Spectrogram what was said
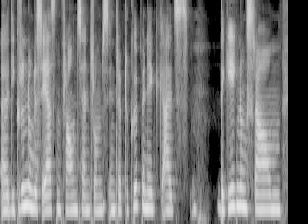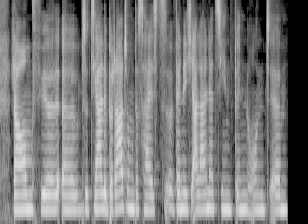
äh, die Gründung des ersten Frauenzentrums in Treptow-Köpenick als Begegnungsraum, Raum für äh, soziale Beratung. Das heißt, wenn ich alleinerziehend bin und ähm,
